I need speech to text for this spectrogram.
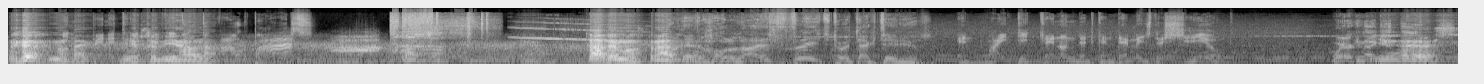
No tak, nieprzebijalna Our pass! tarcza. Ta We demonstracja. need the whole Alliance fleet to attack Sirius. And mighty cannon that can damage the shield. Where can I get one? Yes.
